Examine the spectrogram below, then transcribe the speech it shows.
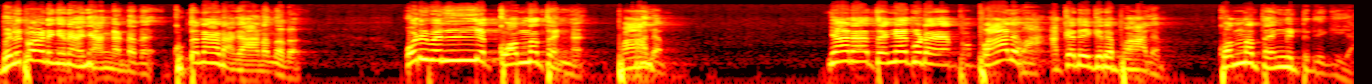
വെളിപ്പാട് ഇങ്ങനെയാണ് ഞാൻ കണ്ടത്. കുട്ടനാടാണ് കാണുന്നത്. ഒരു വലിയ കൊന്ന തെങ്ങ് പാലം. ഞാൻ ആ തെങ്ങ കൂടെ പാലമാ അക്കരയ്ക്കര പാലം. കൊന്ന തെങ്ങിട്ടിരിക്കുക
